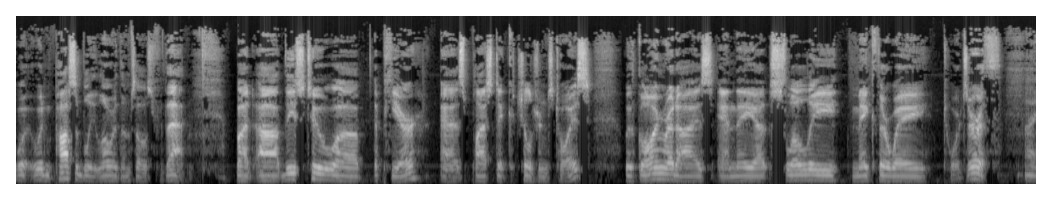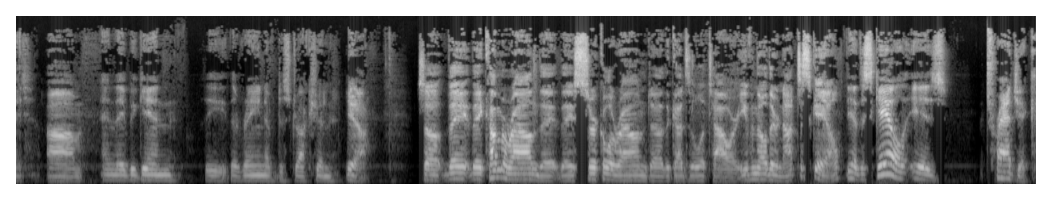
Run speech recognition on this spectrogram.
W- wouldn't possibly lower themselves for that. But uh, these two uh, appear as plastic children's toys with glowing red eyes, and they uh, slowly make their way towards Earth. right Um, and they begin the the reign of destruction yeah. So they, they come around, they, they circle around uh, the Godzilla Tower, even though they're not to scale. yeah the scale is tragic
